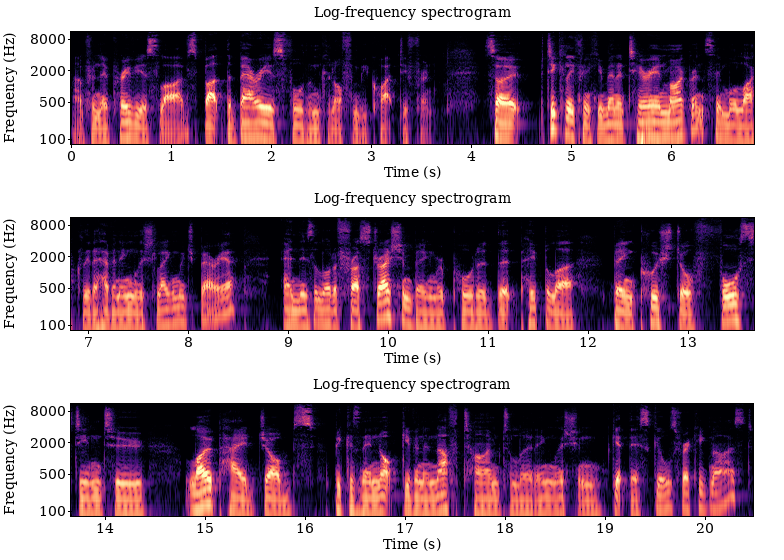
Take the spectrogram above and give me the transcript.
um, from their previous lives, but the barriers for them can often be quite different. So, particularly for humanitarian migrants, they're more likely to have an English language barrier, and there's a lot of frustration being reported that people are being pushed or forced into low paid jobs because they're not given enough time to learn English and get their skills recognised.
